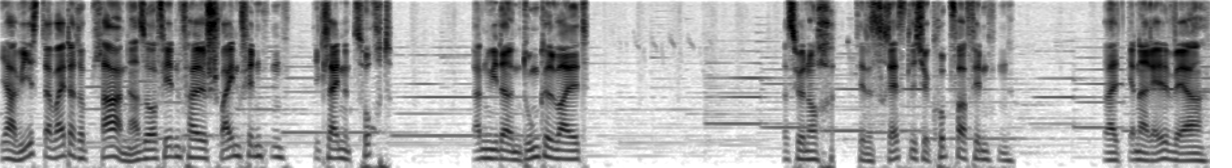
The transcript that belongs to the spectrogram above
Ja, wie ist der weitere Plan? Also auf jeden Fall Schwein finden, die kleine Zucht dann wieder in Dunkelwald. Dass wir noch das restliche Kupfer finden. Halt generell wäre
